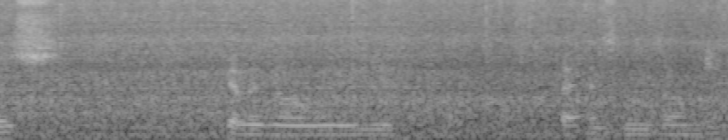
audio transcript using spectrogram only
ogres, killing all the bears and zombies.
